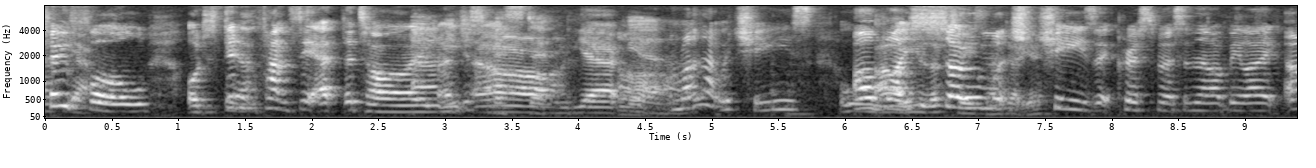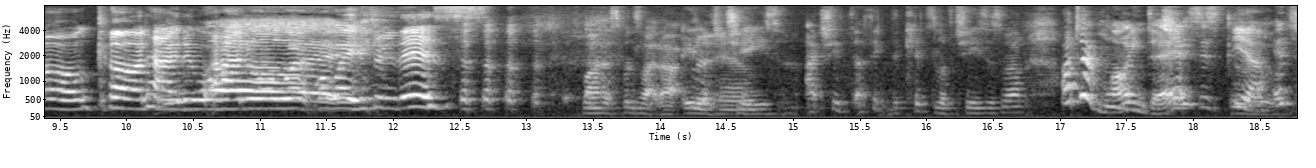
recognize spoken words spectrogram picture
too Yeah. full or just didn't Yeah. fancy it at the time. Um, you just oh, Yeah. Oh, Yeah. I'm like that with cheese. Ooh. I'll Oh, buy so cheese now, much cheese at Christmas, and then I'll be like, "Oh God, how do how do I work my way through this?" My husband's like that. He loves Yeah. cheese. Actually, I think the kids love cheese as well. I don't mind it. Cheese is good. Yeah. It's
